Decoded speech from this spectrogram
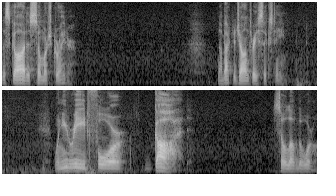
This God is so much greater. Now back to John 3:16. When you read for God so loved the world.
